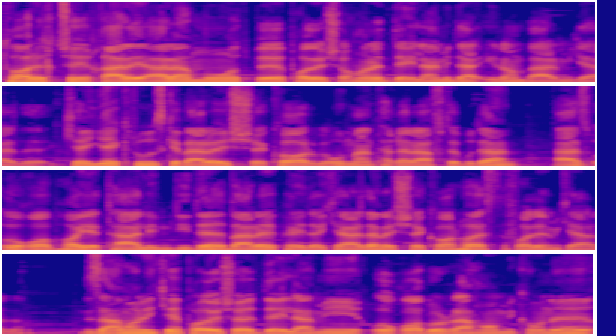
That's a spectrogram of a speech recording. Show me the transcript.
تاریخچه قلعه علموت به پادشاهان دیلمی در ایران برمیگرده که یک روز که برای شکار به اون منطقه رفته بودن از عقابهای تعلیم دیده برای پیدا کردن شکارها استفاده می‌کردن. زمانی که پادشاه دیلمی عقاب رو رها می‌کنه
